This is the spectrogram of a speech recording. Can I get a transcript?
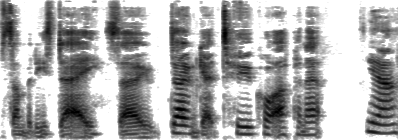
somebody's day. So don't get too caught up in it. Yeah.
